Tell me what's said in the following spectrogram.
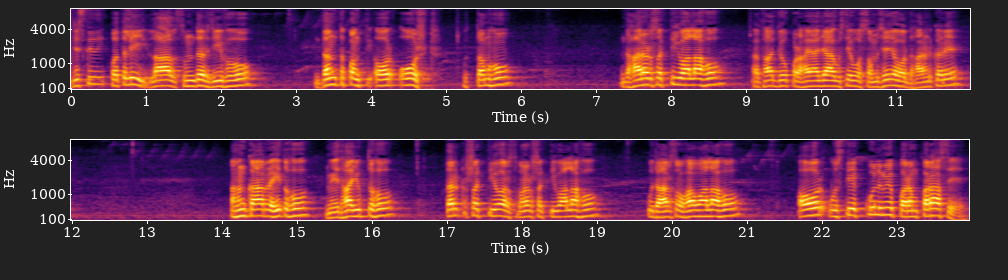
जिसकी पतली, लाल, सुंदर जीभ हो, दंत, पंक्ति और ओष्ठ उत्तम हो। धारण शक्ति वाला हो, अर्थात जो पढ़ाया जाए उसे वो समझे और धारण करे। अहंकार रहित हो मेधा युक्त हो तर्क शक्ति और स्मरण शक्ति वाला हो, उदार स्वभाव वाला हो, और उसके कुल में परंपरा से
